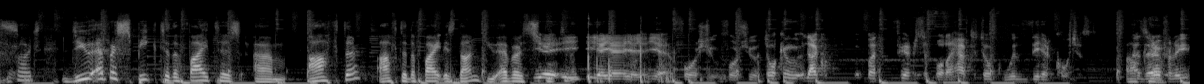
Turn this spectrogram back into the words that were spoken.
So do you ever speak to the fighters um, after after the fight is done? Do you ever speak yeah, yeah, yeah, yeah, yeah, for sure, for sure. Talking like, but first of all, I have to talk with their coaches. As a referee,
